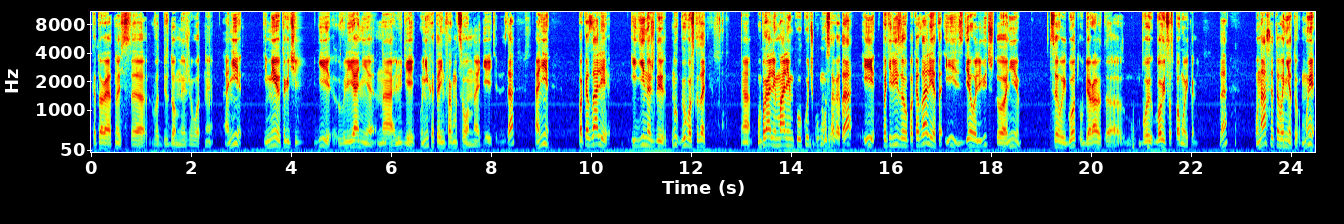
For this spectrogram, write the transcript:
которая относится вот бездомные животные, они имеют рычаги влияния на людей. У них это информационная деятельность, да. Они показали единожды, ну, грубо сказать, а, убрали маленькую кучку мусора, да, и по телевизору показали это, и сделали вид, что они целый год убирают, а, борются с помойками, да. У нас этого нету. Мы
